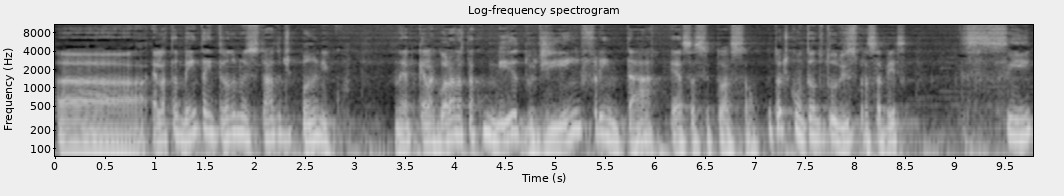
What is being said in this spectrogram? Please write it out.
uh, ela também está entrando no estado de pânico né? Porque ela, agora ela está com medo de enfrentar essa situação. Eu estou te contando tudo isso para saber se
